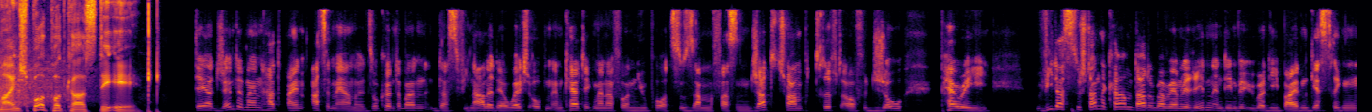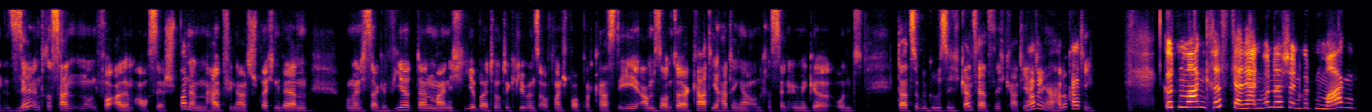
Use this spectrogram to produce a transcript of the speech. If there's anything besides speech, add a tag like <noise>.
meinsportpodcast.de. Der Gentleman hat ein Ass im Ärmel. So könnte man das Finale der Welsh Open im Celtic Manor von Newport zusammenfassen. Judd Trump trifft auf Joe Perry. Wie das zustande kam, darüber werden wir reden, indem wir über die beiden gestrigen sehr interessanten und vor allem auch sehr spannenden Halbfinals sprechen werden. Und wenn ich sage wir, dann meine ich hier bei Total Clearance auf meinsportpodcast.de am Sonntag Kati Hattinger und Christian Oemicke. Und dazu begrüße ich ganz herzlich Kati Hattinger. Hallo Kati. Guten Morgen, Christian. Ja, einen wunderschönen guten Morgen.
